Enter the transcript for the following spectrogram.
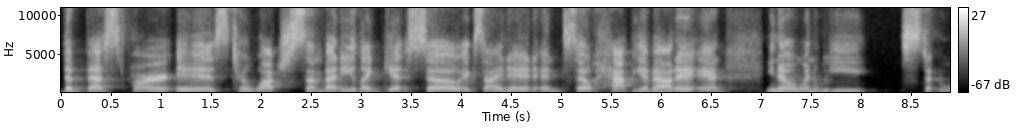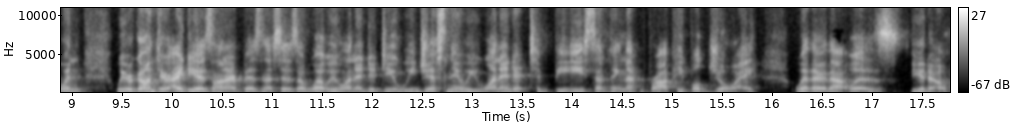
the best part is to watch somebody like get so excited and so happy about it. And you know, when we st- when we were going through ideas on our businesses of what we wanted to do, we just knew we wanted it to be something that brought people joy, whether that was, you know,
